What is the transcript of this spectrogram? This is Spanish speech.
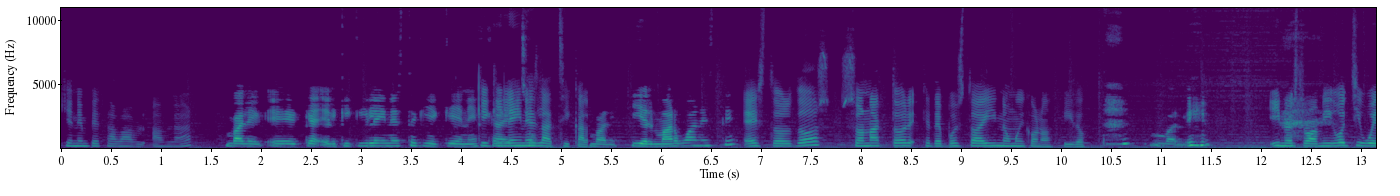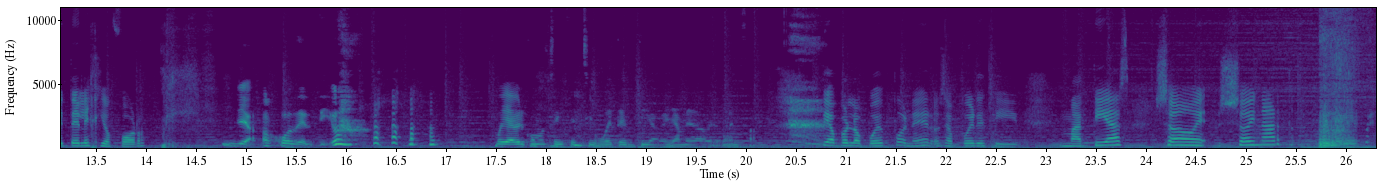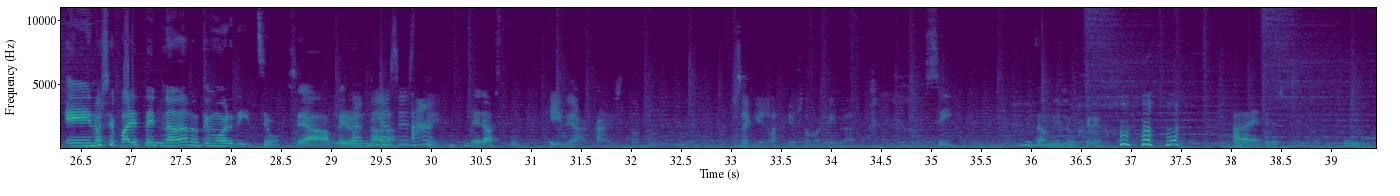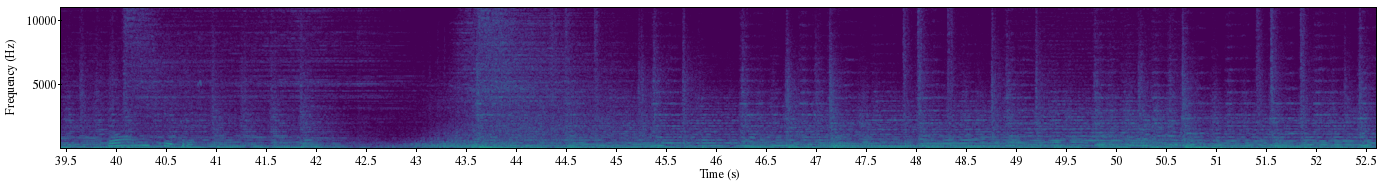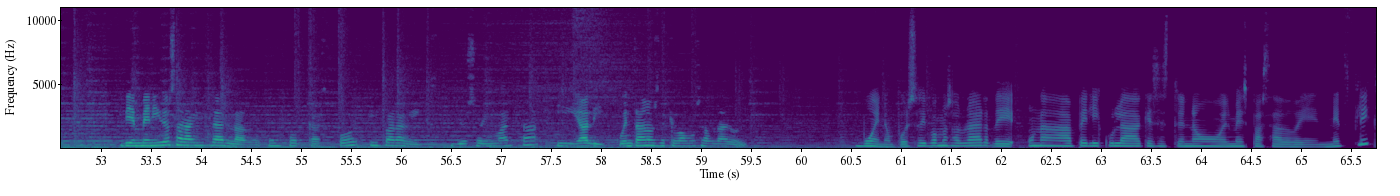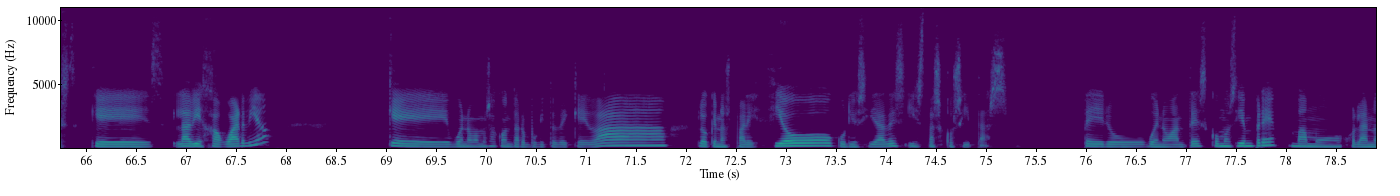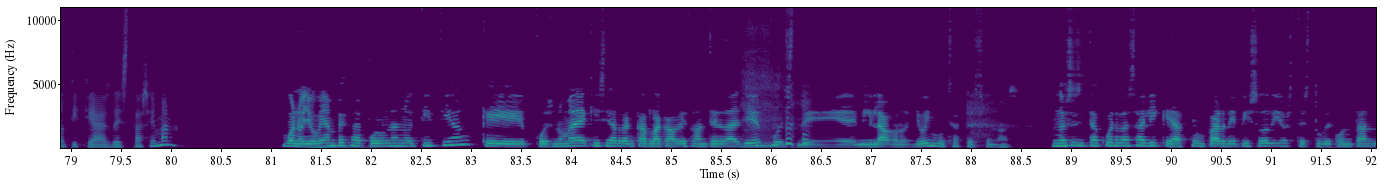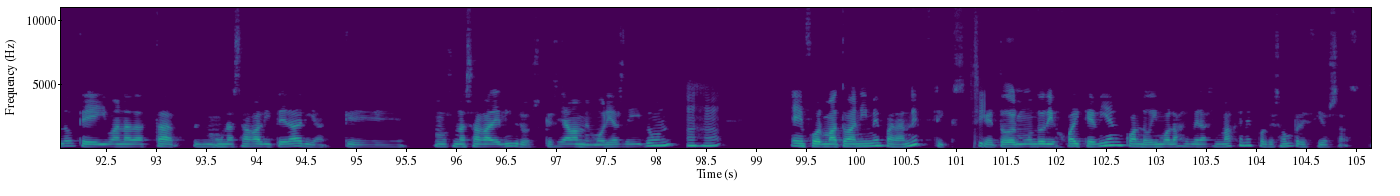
¿Quién empezaba a hablar? Vale, eh, el Kiki Lane este, ¿qui- ¿quién es? Kiki ¿Qué ha Lane hecho? es la chica. Vale. ¿Y el Marwan este? Estos dos son actores que te he puesto ahí no muy conocidos. Vale. Y nuestro amigo Chihuete Legiofor. Ya, joder, tío. Voy a ver cómo se dice chihuete, tío, que ya me da vergüenza. Tía, pues lo puedes poner. O sea, puedes decir Matías Schoenart. Eh, no se parece en nada a lo que hemos dicho. O sea, pero en nada. Este. Ah, verás tú. Qué idea acá esto, ¿no? O sea, qué gracioso va a quedar. Sí. Yo también lo creo. A la de tres. Uno, dos y tres. Bienvenidos a La Geek de al lado, un podcast por y para geeks. Yo soy Marta y Ali, cuéntanos de qué vamos a hablar hoy. Bueno, pues hoy vamos a hablar de una película que se estrenó el mes pasado en Netflix, que es La vieja guardia, que bueno, vamos a contar un poquito de qué va, lo que nos pareció, curiosidades y estas cositas. Pero bueno, antes, como siempre, vamos con las noticias de esta semana. Bueno, yo voy a empezar por una noticia que pues no me quise arrancar la cabeza antes de ayer, pues de milagro, yo y muchas personas. No sé si te acuerdas, Ali, que hace un par de episodios te estuve contando que iban a adaptar una saga literaria, que vamos, una saga de libros que se llama Memorias de Idun, en formato anime para Netflix. Sí. Que todo el mundo dijo, ay, qué bien, cuando vimos las primeras imágenes porque son preciosas.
